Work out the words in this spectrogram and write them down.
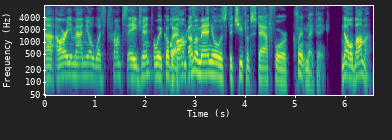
uh, Ari Emanuel was Trump's agent. Oh, wait, go back. Rahm Emanuel was the chief of staff for Clinton, I think. No, Obama.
